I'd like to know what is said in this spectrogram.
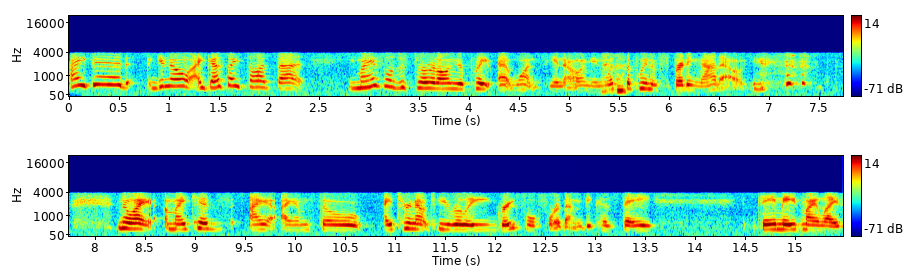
I did. You know, I guess I thought that you might as well just throw it all on your plate at once, you know? I mean, what's the point of spreading that out? no, I my kids, I I am so I turn out to be really grateful for them because they they made my life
